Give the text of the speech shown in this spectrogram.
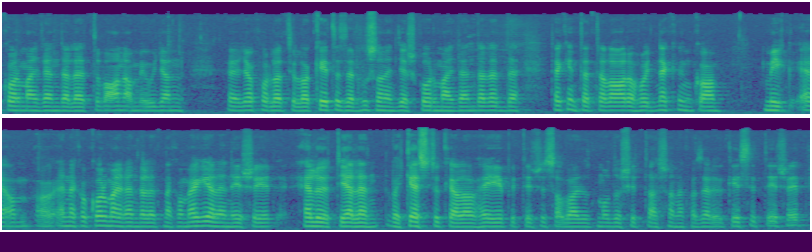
kormányrendelet van, ami ugyan gyakorlatilag 2021-es kormányrendelet, de tekintettel arra, hogy nekünk a még e, ennek a kormányrendeletnek a megjelenését előtt jelent, vagy kezdtük el a helyépítési szabályzat módosításának az előkészítését.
